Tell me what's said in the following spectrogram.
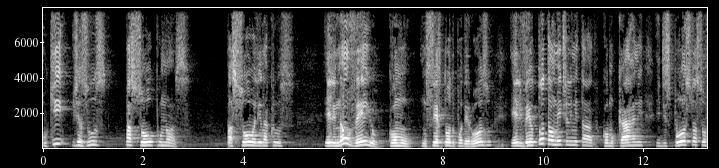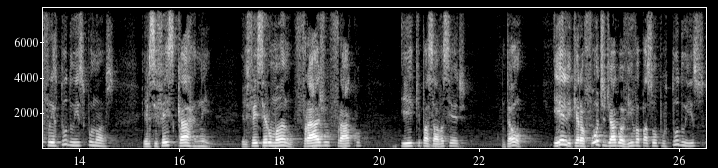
o que Jesus passou por nós, passou ali na cruz. Ele não veio como um ser todo-poderoso, ele veio totalmente limitado, como carne e disposto a sofrer tudo isso por nós. Ele se fez carne, ele fez ser humano, frágil, fraco e que passava sede. Então, ele, que era fonte de água viva, passou por tudo isso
